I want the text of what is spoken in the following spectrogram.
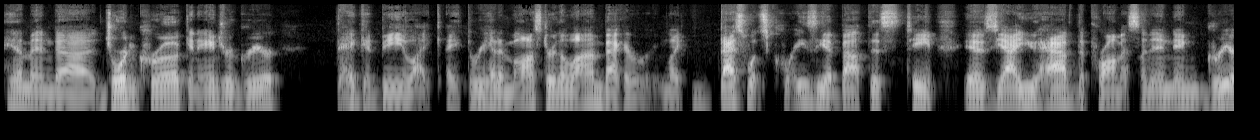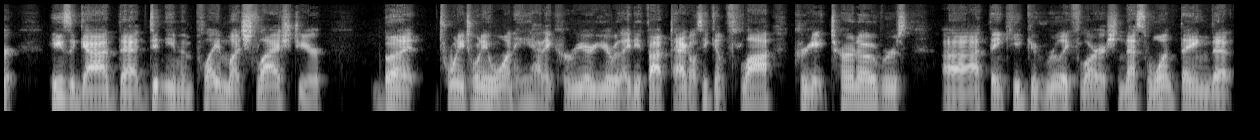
him and uh, Jordan Crook and Andrew Grier, they could be like a three-headed monster in the linebacker room. Like that's what's crazy about this team is yeah, you have the promise. And and, and Grier, he's a guy that didn't even play much last year, but 2021, he had a career year with 85 tackles. He can fly, create turnovers. Uh, I think he could really flourish. And that's one thing that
